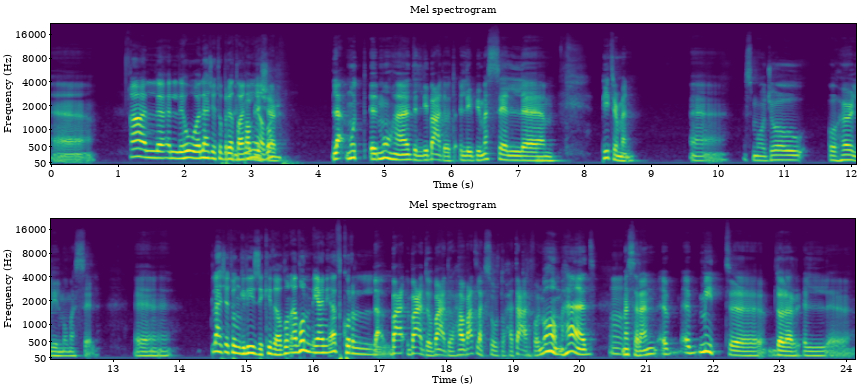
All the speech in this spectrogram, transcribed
آه, آه اللي هو لهجته بريطانية أظن. لا مو مو هذا اللي بعده اللي بيمثل بيترمان آه اسمه جو اوهيرلي الممثل. آه لهجته إنجليزي كذا. اظن أظن يعني أذكر ال... لا بعده بعده. هبعث لك صورته حتعرفه. المهم هاد م. مثلا ب 100 دولار ال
